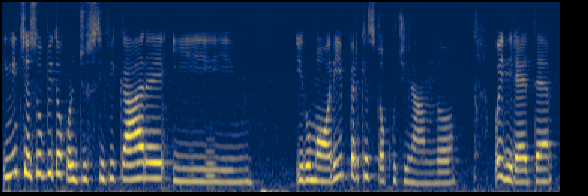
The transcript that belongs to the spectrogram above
Inizio subito col giustificare i... i rumori perché sto cucinando. Voi direte,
